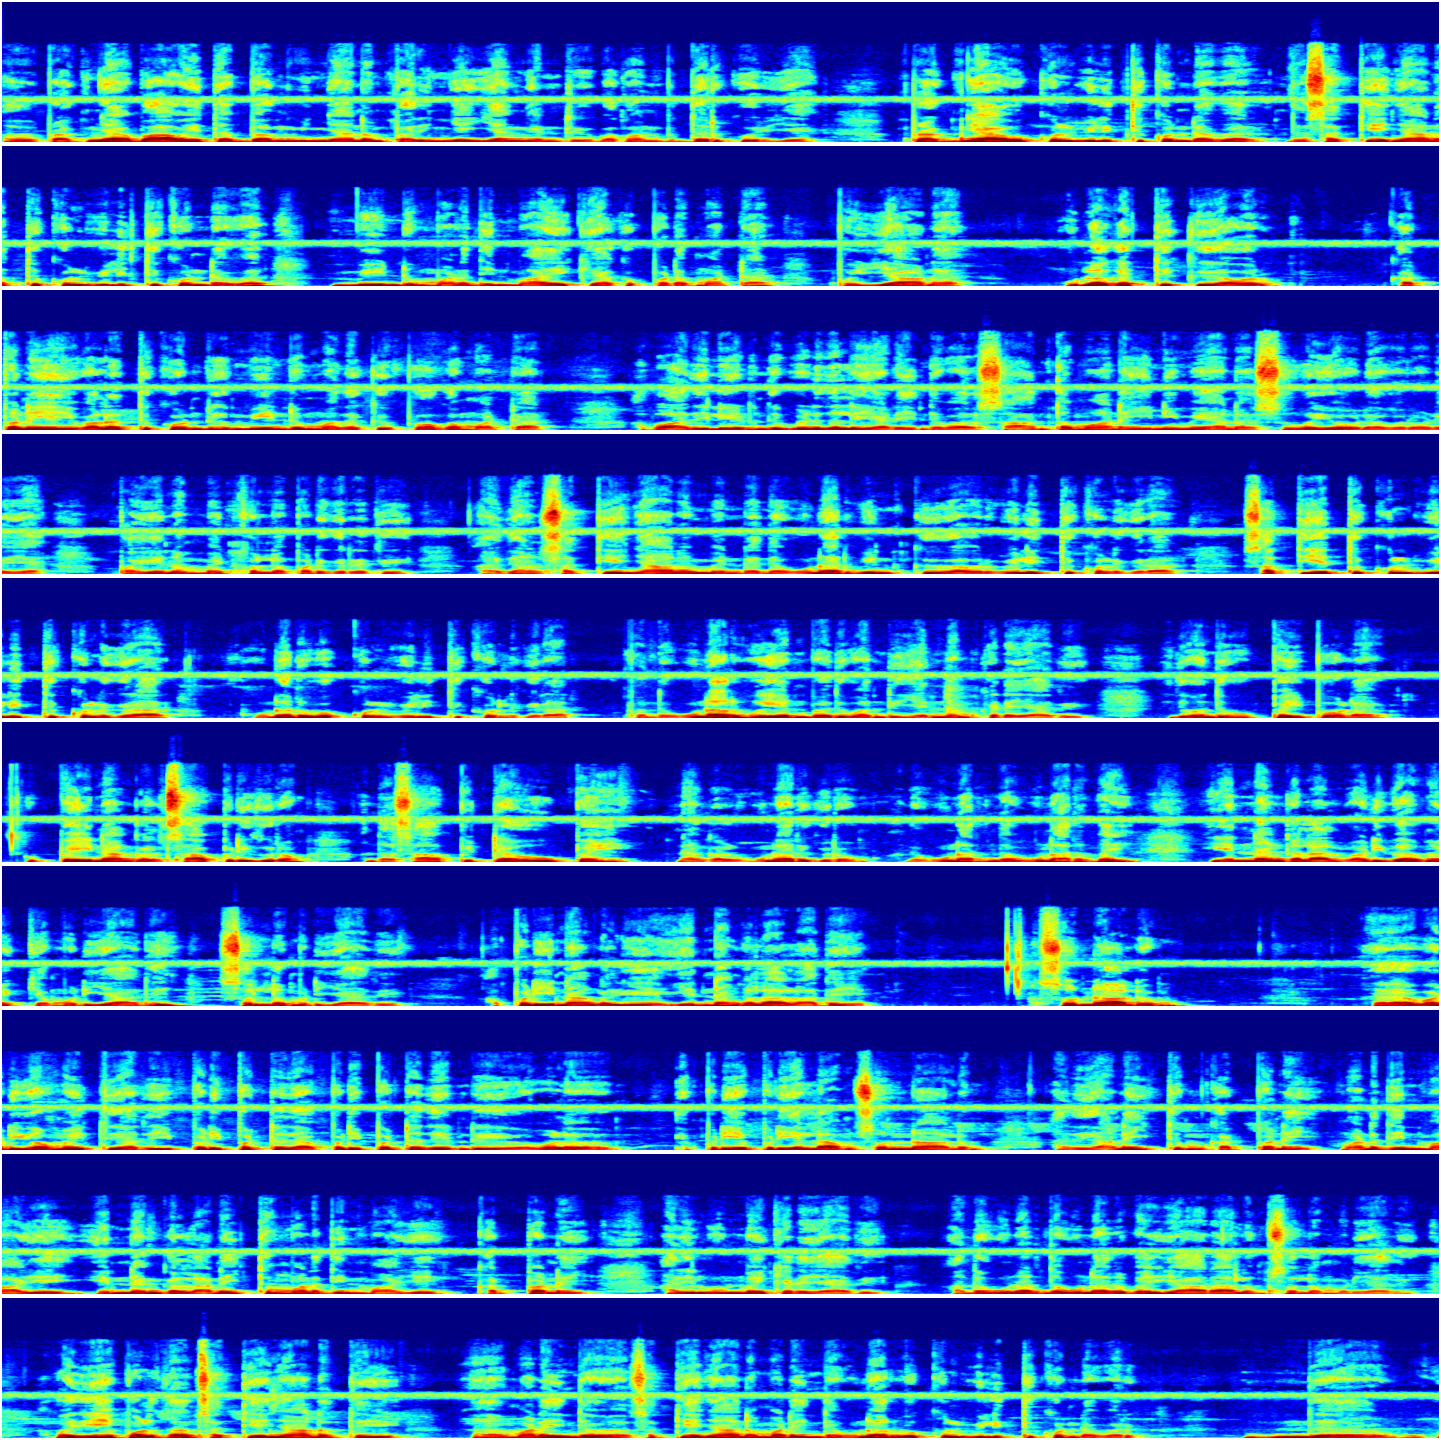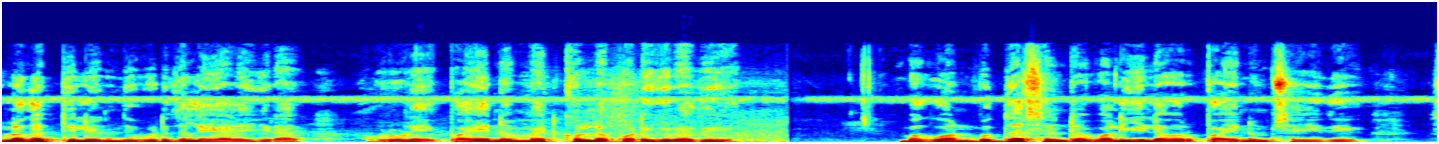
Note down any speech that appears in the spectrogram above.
அவர் பிரக்ஞா பாவைத்தப்பங் விஞ்ஞானம் பரிஞையங் என்று பகவான் புத்தர் கூறிய பிரக்ஞாவுக்குள் விழித்து கொண்டவர் இந்த சத்திய ஞானத்துக்குள் விழித்து கொண்டவர் மீண்டும் மனதின் மாயைக்கு ஆக்கப்பட மாட்டார். பொய்யான உலகத்துக்கு அவர் கற்பனையை வளர்த்து கொண்டு மீண்டும் அதற்கு போக மாட்டார். அப்போ அதிலிருந்து விடுதலை அடைந்தவர் சாந்தமான இனிமையான சுவையோடு அவருடைய பயணம் மேற்கொள்ளப்படுகிறது. அதுதான் சத்திய ஞானம் என்ற அந்த உணர்விற்கு அவர் விழித்து கொள்கிறார். சத்தியத்துக்குள் விழித்து கொள்கிறார் உணர்வுக்குள் விழித்து கொள்கிறார். இப்போ அந்த உணர்வு என்பது வந்து எண்ணம் கிடையாது. இது வந்து உப்பை போல. உப்பை நாங்கள் சாப்பிடுகிறோம். அந்த சாப்பிட்ட உப்பை நாங்கள் உணர்கிறோம். அந்த உணர்ந்த உணர்வை எண்ணங்களால் வடிவமைக்க முடியாது சொல்ல முடியாது. அப்படி நாங்கள் எ- எண்ணங்களால் அதை சொன்னாலும் வடிவமைத்து அது இப்படிப்பட்டது அப்படிப்பட்டது என்று எவ்வளவு எப்படி எப்படியெல்லாம் சொன்னாலும் அது அனைத்தும் கற்பனை மனதின் மாயை எண்ணங்கள் அனைத்தும் மனதின் மாயை கற்பனை அதில் உண்மை கிடையாது. அந்த உணர்ந்த உணர்வை யாராலும் சொல்ல முடியாது. அப்போ இதே போல தான் சத்திய ஞானத்தை மடைந்த சத்திய ஞானம் அடைந்த உணர்வுக்குள் விழித்து கொண்டவர் இந்த உலகத்திலிருந்து விடுதலை அடைகிறார். அவருடைய பயணம் மேற்கொள்ளப்படுகிறது. பகவான் புத்தர் சென்ற வழியில் அவர் பயணம் செய்து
